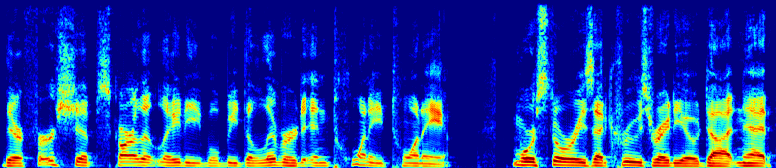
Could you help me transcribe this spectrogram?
Their first ship, Scarlet Lady, will be delivered in 2020. More stories at cruiseradio.net.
